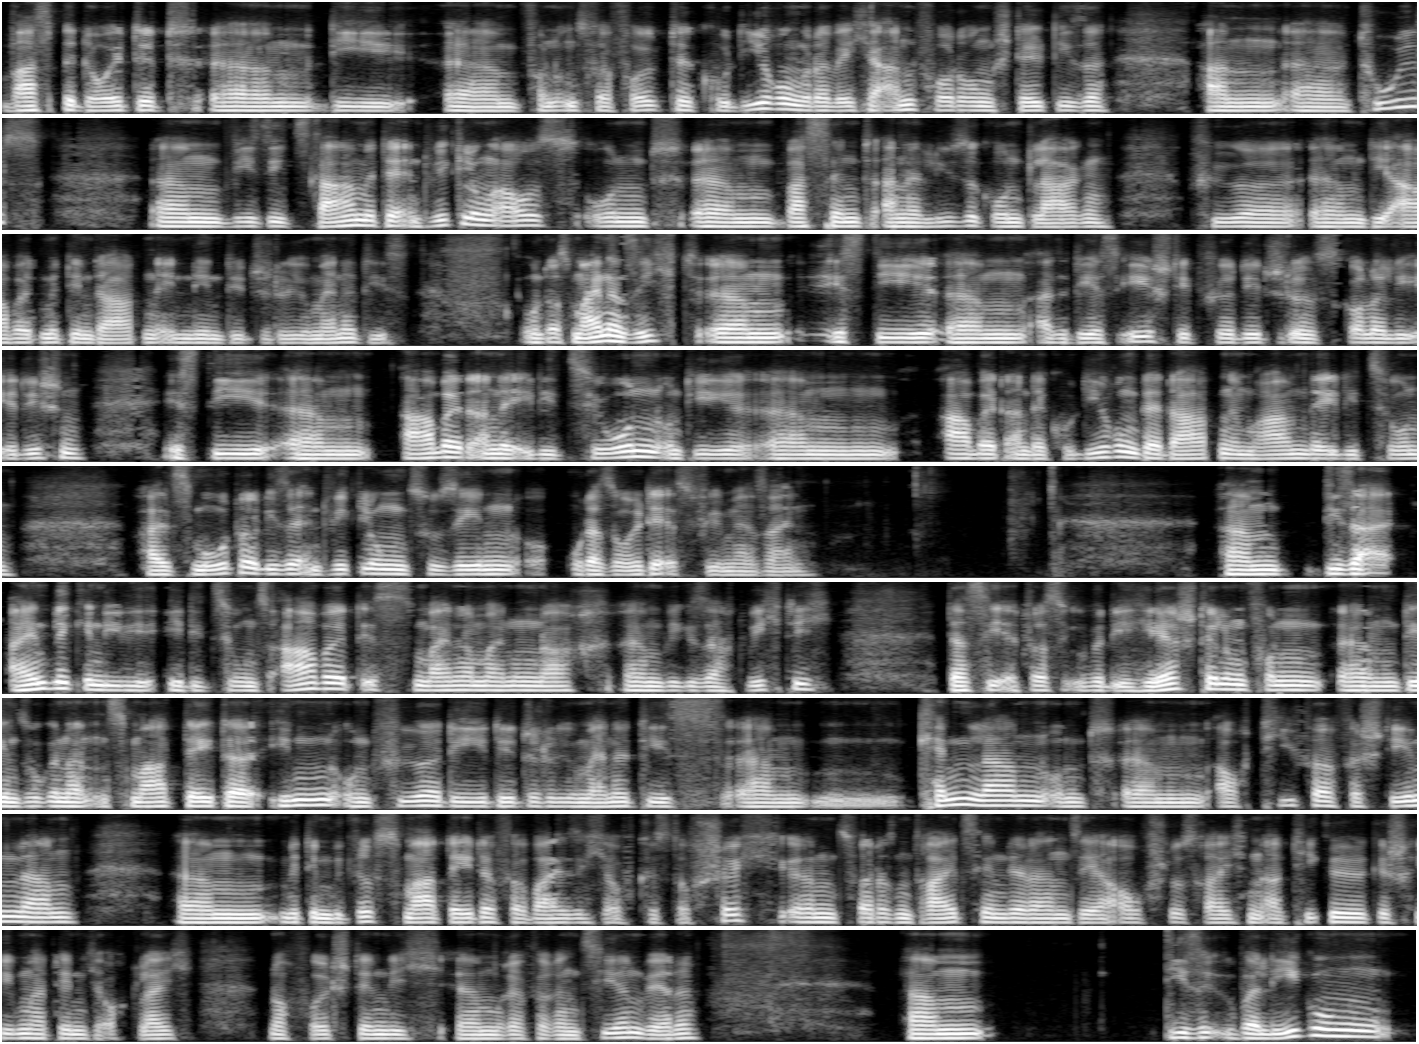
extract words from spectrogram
was bedeutet ähm, die ähm, von uns verfolgte Codierung oder welche Anforderungen stellt diese an äh, Tools? Ähm, wie sieht es da mit der Entwicklung aus und ähm, was sind Analysegrundlagen für ähm, die Arbeit mit den Daten in den Digital Humanities? Und aus meiner Sicht ähm, ist die, also DSE steht für Digital Scholarly Edition, ist die Arbeit an der Edition und die Arbeit an der Codierung der Daten im Rahmen der Edition als Motor dieser Entwicklungen zu sehen oder sollte es vielmehr sein? Ähm, dieser Einblick in die Editionsarbeit ist meiner Meinung nach, ähm, wie gesagt, wichtig, dass Sie etwas über die Herstellung von ähm, den sogenannten Smart Data in und für die Digital Humanities ähm, kennenlernen und ähm, auch tiefer verstehen lernen, mit dem Begriff Smart Data verweise ich auf Christoph Schöch ähm, 2013, der da einen sehr aufschlussreichen Artikel geschrieben hat, den ich auch gleich noch vollständig ähm, referenzieren werde. Ähm, diese Überlegung,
